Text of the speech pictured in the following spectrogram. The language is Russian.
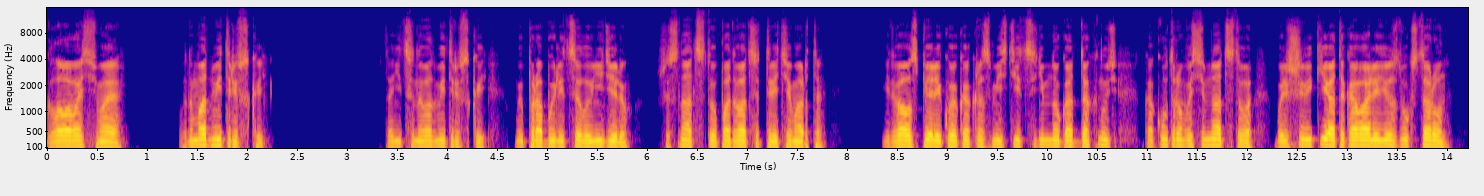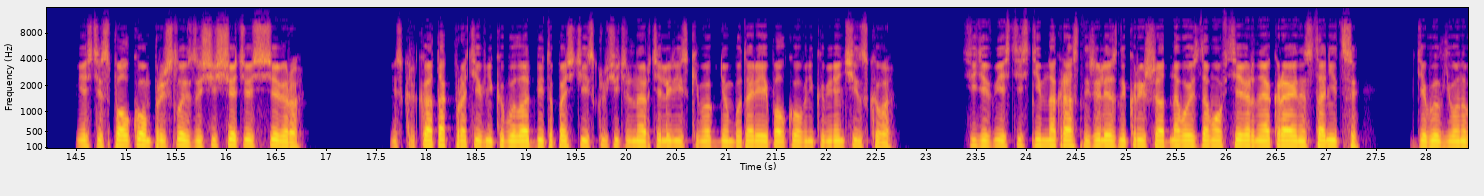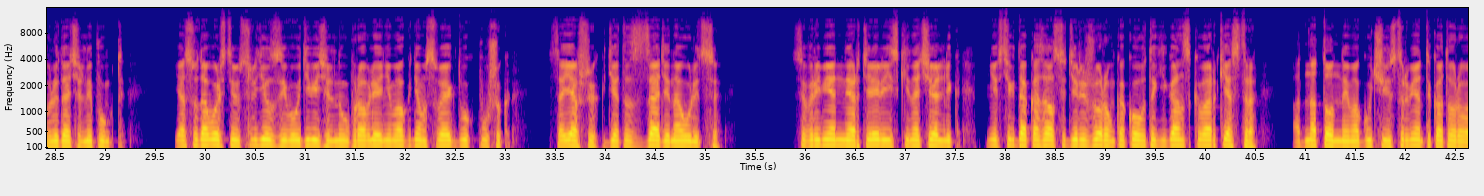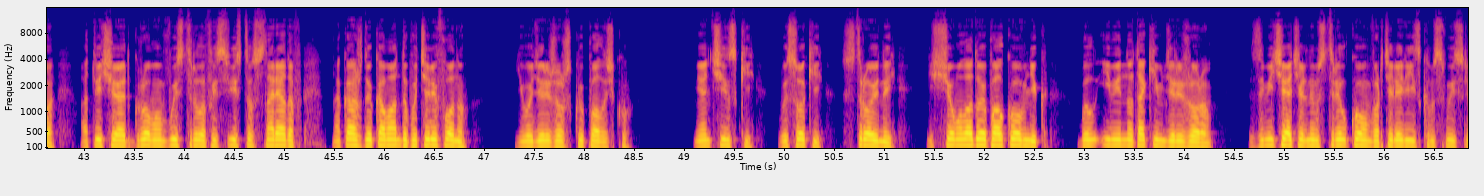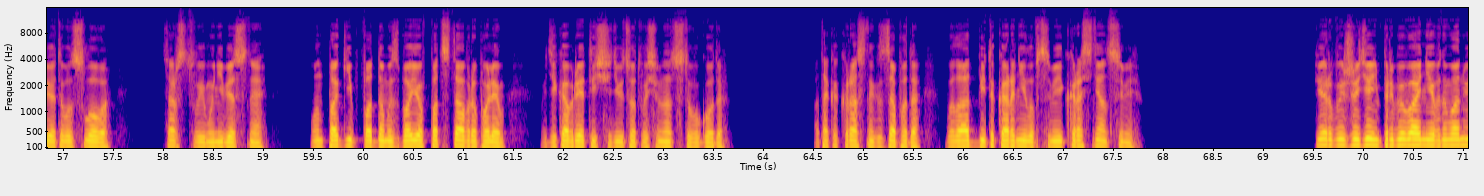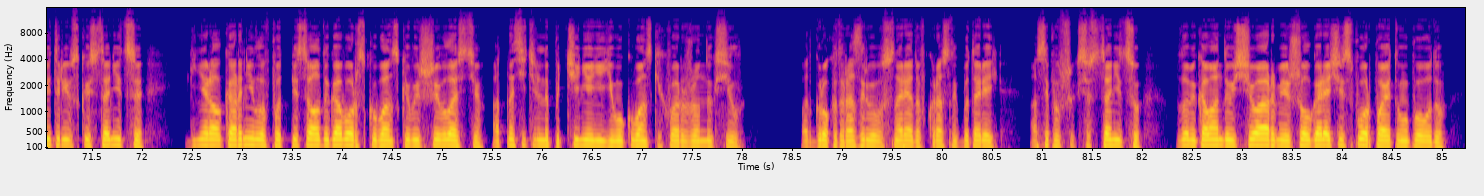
Глава восьмая. В Новодмитриевской. В станице Новодмитриевской мы пробыли целую неделю, 16 по 23 марта. Едва успели кое-как разместиться немного отдохнуть, как утром 18-го большевики атаковали ее с двух сторон. Вместе с полком пришлось защищать ее с севера. Несколько атак противника было отбито почти исключительно артиллерийским огнем батареи полковника Мянчинского. Сидя вместе с ним на красной железной крыше одного из домов северной окраины станицы, где был его наблюдательный пункт, я с удовольствием следил за его удивительным управлением огнем своих двух пушек, стоявших где-то сзади на улице. Современный артиллерийский начальник мне всегда казался дирижером какого-то гигантского оркестра, однотонные могучие инструменты которого отвечают громом выстрелов и свистов снарядов на каждую команду по телефону, его дирижерскую палочку. Мянчинский, высокий, стройный, еще молодой полковник, был именно таким дирижером, замечательным стрелком в артиллерийском смысле этого слова. Царство ему небесное. Он погиб в одном из боев под Ставрополем в декабре 1918 года. Атака красных с запада была отбита корниловцами и краснянцами. Первый же день пребывания в Новомитриевской станице генерал Корнилов подписал договор с кубанской высшей властью относительно подчинения ему кубанских вооруженных сил. Под грохот разрывов снарядов красных батарей, осыпавшихся в станицу, в доме командующего армии шел горячий спор по этому поводу —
